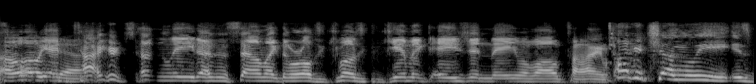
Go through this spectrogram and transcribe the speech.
Oh, oh, yeah, yeah. Tiger Chung Lee doesn't sound like the world's most gimmicked Asian name of all time. Tiger Chung Lee is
